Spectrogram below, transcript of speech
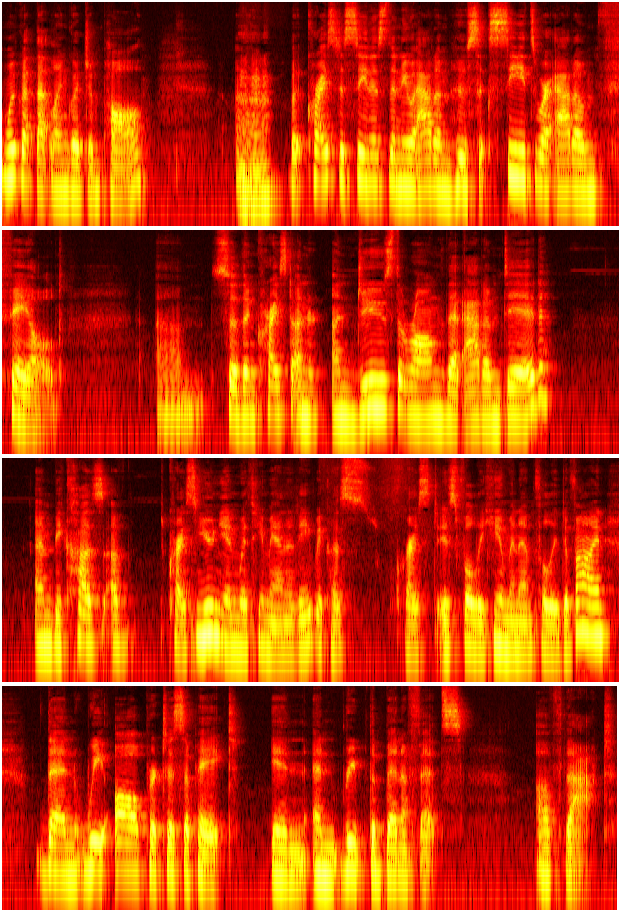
We've got that language in Paul. Uh, but Christ is seen as the new Adam who succeeds where Adam failed. Um, so then Christ un- undoes the wrong that Adam did. And because of Christ's union with humanity, because Christ is fully human and fully divine, then we all participate in and reap the benefits of that.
